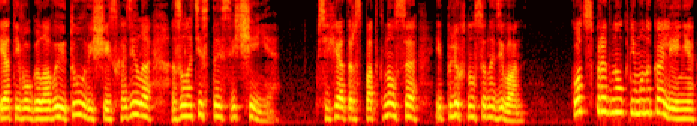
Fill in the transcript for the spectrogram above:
и от его головы и туловища исходило золотистое свечение. Психиатр споткнулся и плюхнулся на диван. Кот спрыгнул к нему на колени.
